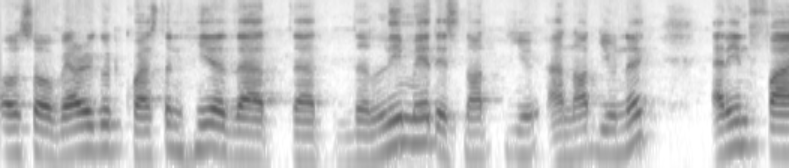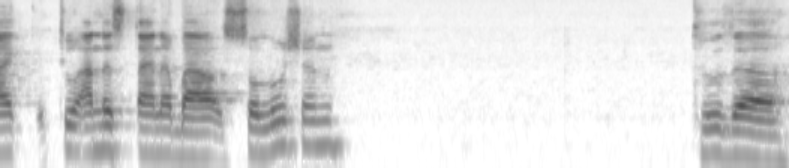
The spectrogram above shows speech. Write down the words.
also a very good question here. That that the limit is not you are not unique, and in fact, to understand about solution to the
